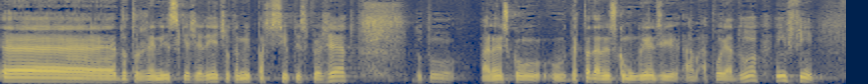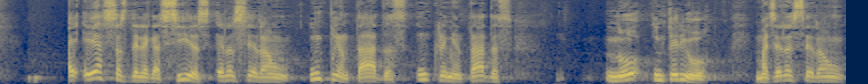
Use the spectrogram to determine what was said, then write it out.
é doutor Janice, que é gerente, eu também participo desse projeto, doutor Arantes, como, o deputado Arantes como um grande apoiador, enfim. É, essas delegacias, elas serão implantadas, incrementadas no interior, mas elas serão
